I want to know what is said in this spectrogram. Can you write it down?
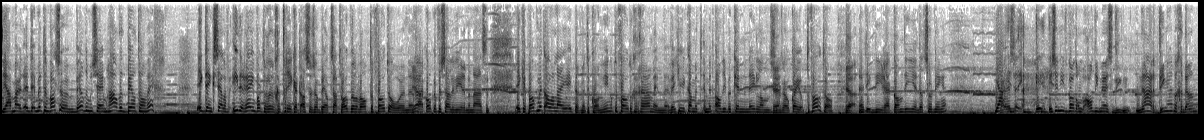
Ja, maar het- met een wassen beeldenmuseum haalt het beeld dan weg. Ik denk zelf, iedereen wordt er getriggerd als er zo'n beeld staat. We ook willen wel op de foto. En dan Ja. ga ik ook even salueren daarnaast. Ik heb ook met allerlei, ik ben met de koningin op de foto gegaan. En eh, weet je, je kan met, met al die bekende Nederlanders Ja. en zo, kan je op de foto. Ja. Met Indira Gandhi en dat soort dingen. Ja, maar is er, eh, is er niet wat om al die mensen die nare dingen hebben gedaan,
